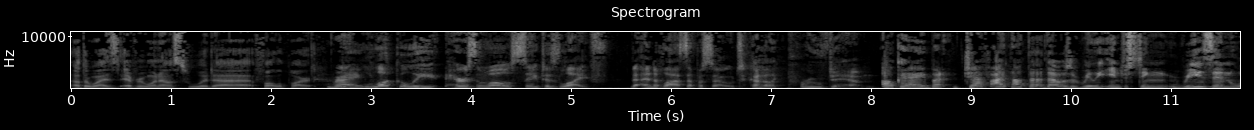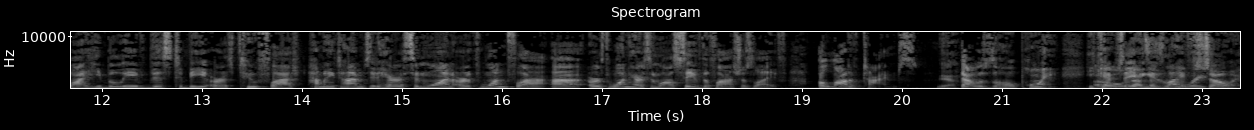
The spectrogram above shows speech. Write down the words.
Otherwise, everyone else would uh, fall apart. Right. Luckily, Harrison Wells saved his life. The end of last episode to kind of like prove to him. Okay, but Jeff, I thought that that was a really interesting reason why he believed this to be Earth Two Flash. How many times did Harrison One, Earth One Flash, uh, Earth One Harrison Wells save the Flash's life? A lot of times. Yeah. that was the whole point. He kept Oh, saving that's a his life. great So point.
